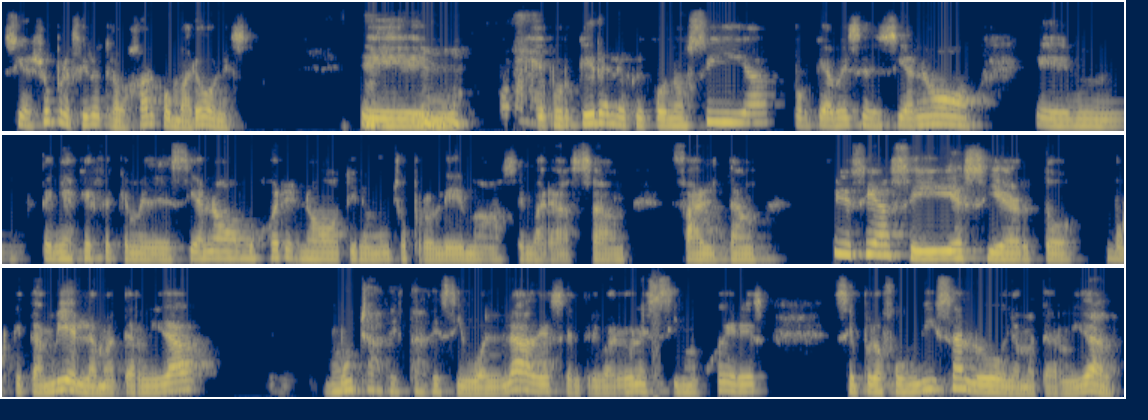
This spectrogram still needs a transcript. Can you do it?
decía, yo prefiero trabajar con varones. Eh, porque era lo que conocía, porque a veces decía, no, eh, tenía jefes que me decían, no, mujeres no, tienen muchos problemas, se embarazan, faltan. Y decía, sí, es cierto, porque también la maternidad, muchas de estas desigualdades entre varones y mujeres se profundizan luego de la maternidad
